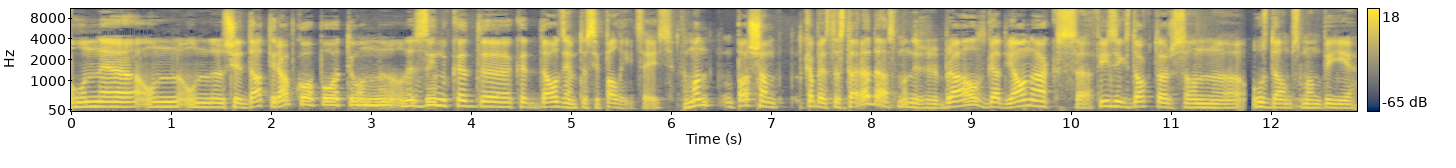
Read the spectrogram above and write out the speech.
Un, eh, un, un šie dati ir apkopoti, un, un es zinu, ka eh, daudziem tas ir palīdzējis. Man pašam, kāpēc tas tā radās, man ir brālis, gadu jaunāks, eh, fizikas doktors, un uzdevums man bija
